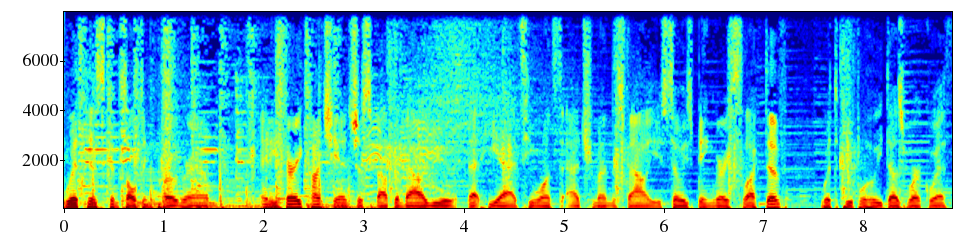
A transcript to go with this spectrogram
with his consulting program. And he's very conscientious about the value that he adds. He wants to add tremendous value. So he's being very selective with the people who he does work with.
